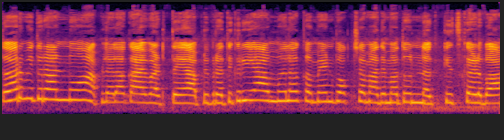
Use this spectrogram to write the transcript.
तर मित्रांनो आपल्याला काय वाटते आपली प्रतिक्रिया आम्हाला कमेंट बॉक्सच्या माध्यमातून नक्कीच कळवा.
